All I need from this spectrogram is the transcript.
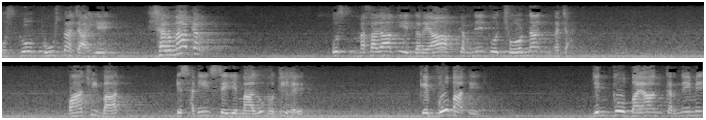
اس کو پوچھنا چاہیے، شرما کر اس مسئلہ کی دریافت کرنے کو چھوڑنا نہ چاہیے۔ پانچویں بات، اس حدیث سے یہ معلوم ہوتی ہے کہ وہ باتیں جن کو بیان کرنے میں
